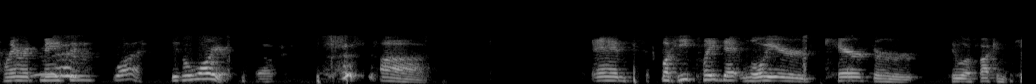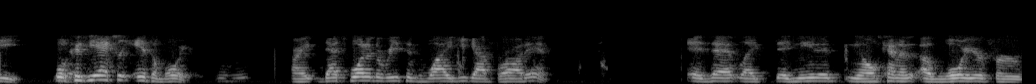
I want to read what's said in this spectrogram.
Clarence Mason. Why? He's a lawyer. Okay. Uh, and but he played that lawyer character to a fucking T. Well, because he actually is a lawyer. hmm All right, that's one of the reasons why he got brought in. Is that like they needed, you know, kind of a lawyer for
